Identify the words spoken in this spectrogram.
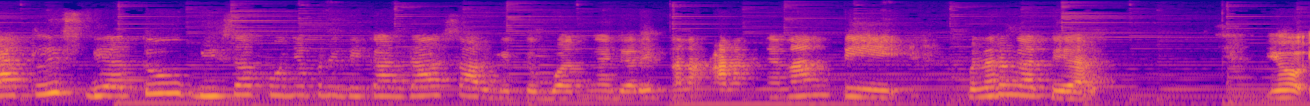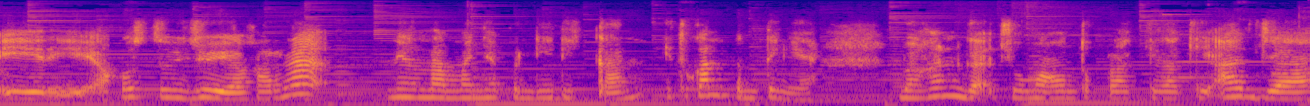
at least dia tuh bisa punya pendidikan dasar gitu buat ngajarin anak-anaknya nanti. Bener nggak ya? Yo iri, aku setuju ya karena yang namanya pendidikan itu kan penting ya. Bahkan nggak cuma untuk laki-laki aja,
